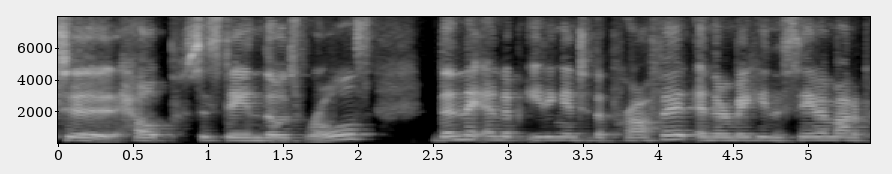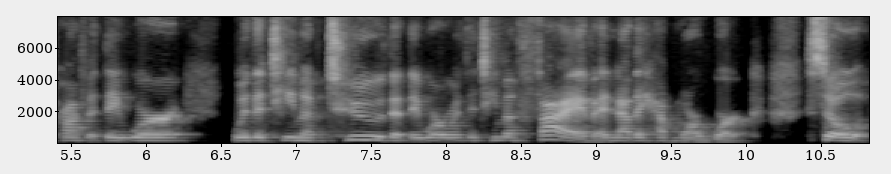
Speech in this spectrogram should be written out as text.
to help sustain those roles, then they end up eating into the profit and they're making the same amount of profit they were with a team of two that they were with a team of five. And now they have more work. So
